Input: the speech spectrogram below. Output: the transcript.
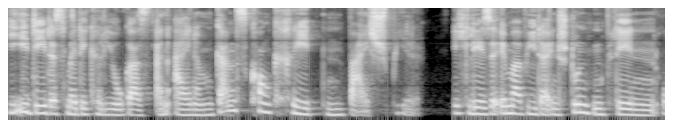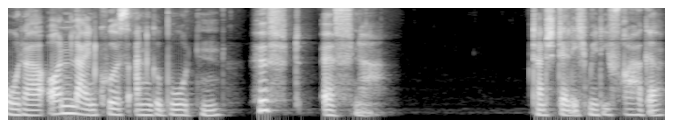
die Idee des Medical Yogas an einem ganz konkreten Beispiel. Ich lese immer wieder in Stundenplänen oder Online-Kursangeboten Hüftöffner. Dann stelle ich mir die Frage,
